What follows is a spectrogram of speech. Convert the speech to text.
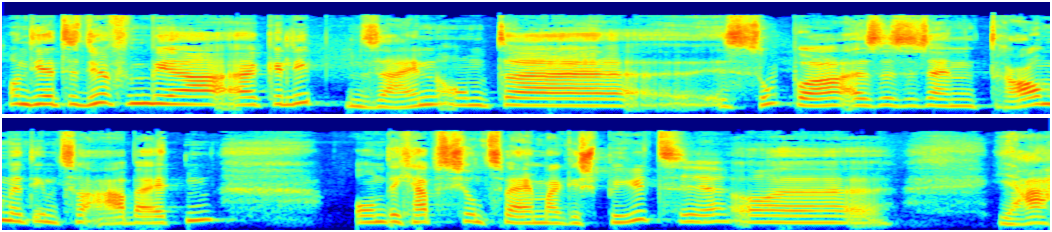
Und jetzt dürfen wir äh, Geliebten sein. Und äh, ist super. Also es ist ein Traum, mit ihm zu arbeiten. Und ich habe es schon zweimal gespielt. Ja. Äh, ja,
